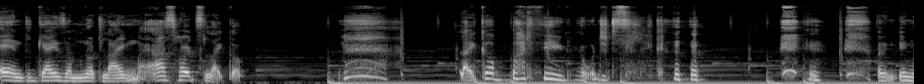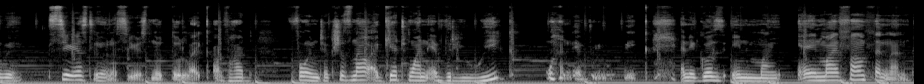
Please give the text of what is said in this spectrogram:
And guys, I'm not lying. My ass hurts like a like a bad thing. I wanted to say like. and anyway, seriously, on a serious note though, like I've had four injections now. I get one every week, one every week, and it goes in my in my fanfanan.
